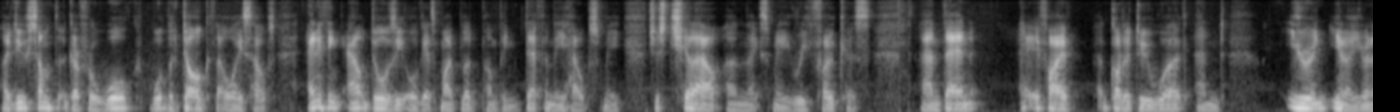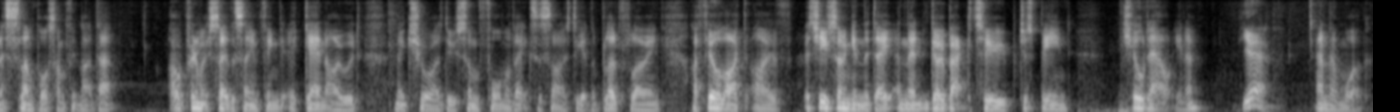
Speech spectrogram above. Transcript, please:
I do something. Go for a walk, walk the dog. That always helps. Anything outdoorsy or gets my blood pumping definitely helps me just chill out and makes me refocus. And then if I've got to do work and you're in, you know, you're in a slump or something like that, I would pretty much say the same thing again. I would make sure I do some form of exercise to get the blood flowing. I feel like I've achieved something in the day and then go back to just being chilled out, you know? Yeah. And then work.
